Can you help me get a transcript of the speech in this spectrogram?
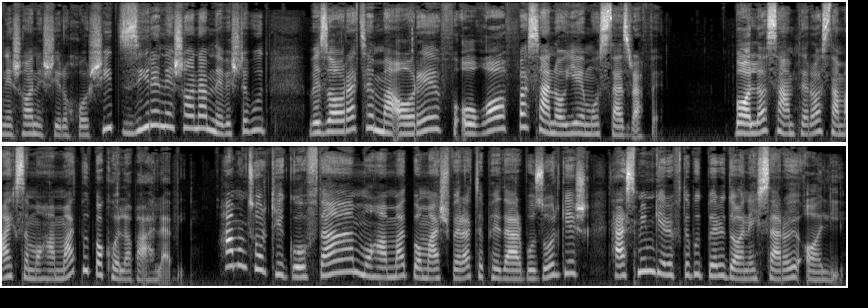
نشان شیر خورشید، زیر نشانم نوشته بود وزارت معارف، اوقاف و صنایع مستظرفه. بالا سمت راستم عکس محمد بود با کلا پهلوی. همونطور که گفتم محمد با مشورت پدر بزرگش تصمیم گرفته بود بره دانشسرای عالی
